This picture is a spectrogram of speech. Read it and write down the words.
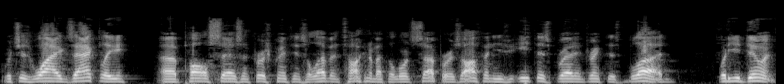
Which is why exactly uh, Paul says in 1 Corinthians 11, talking about the Lord's Supper, as often as you eat this bread and drink this blood, what are you doing?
